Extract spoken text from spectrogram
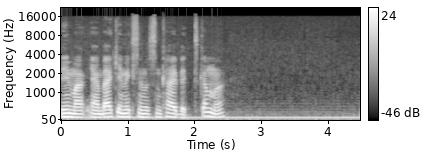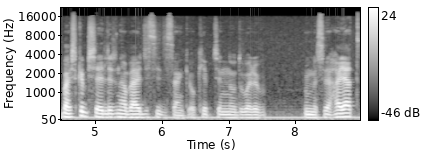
Benim yani belki emek sinemasını kaybettik ama başka bir şeylerin habercisiydi sanki. O kepçenin o duvara mesela hayat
